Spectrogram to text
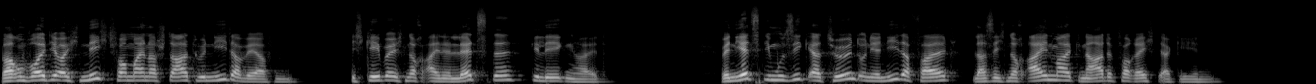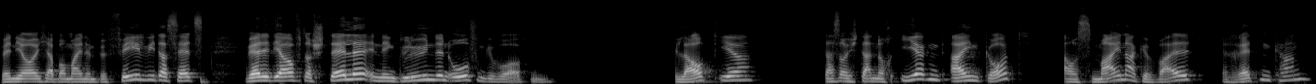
Warum wollt ihr euch nicht vor meiner Statue niederwerfen? Ich gebe euch noch eine letzte Gelegenheit. Wenn jetzt die Musik ertönt und ihr niederfallt, lasse ich noch einmal Gnade vor Recht ergehen. Wenn ihr euch aber meinem Befehl widersetzt, werdet ihr auf der Stelle in den glühenden Ofen geworfen. Glaubt ihr, dass euch dann noch irgendein Gott aus meiner Gewalt retten kann?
